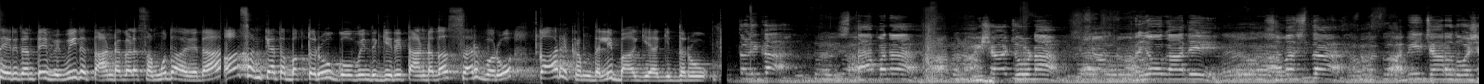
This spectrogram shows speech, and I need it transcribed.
ಸೇರಿದಂತೆ ವಿವಿಧ ತಾಂಡಗಳ ಸಮುದಾಯದ ಅಸಂಖ್ಯಾತ ಭಕ್ತರು ಗೋವಿಂದಗಿರಿ ತಾಂಡದ ಸರ್ವರು ಕಾರ್ಯಕ್ರಮದಲ್ಲಿ ಭಾಗಿಯಾಗಿದ್ದರು. ಸ್ಥಾಪನಾ ವಿಷಾಚೂರ್ಣ ಪ್ರಯೋಗಾದಿ ಸಮಸ್ತ ಅಭಿಚಾರ ದೋಷ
